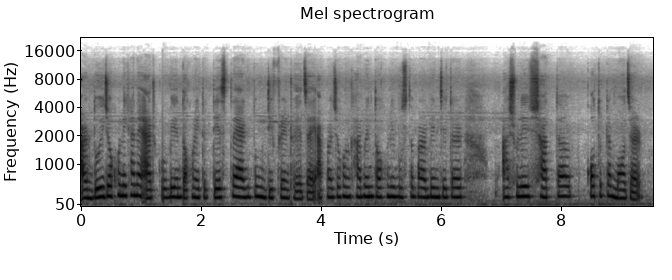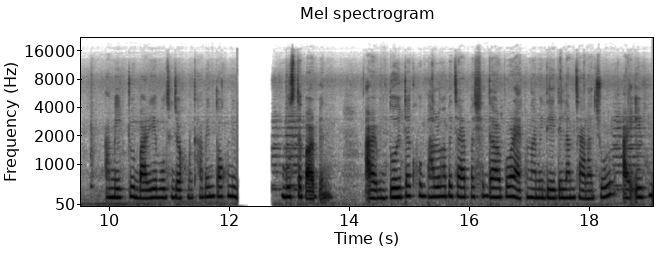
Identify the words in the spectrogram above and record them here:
আর দই যখন এখানে অ্যাড করবেন, তখন এটার টেস্টটা একদম ডিফারেন্ট হয়ে যায়। আপনারা যখন খাবেন, তখনই বুঝতে পারবেন যেটার আসলে স্বাদটা কতটা মজার। আমি একটু বাড়িয়ে বলছি, যখন খাবেন, তখনই বুঝতে পারবেন। আর দইটা খুব ভালোভাবে চারপাশে দেওয়ার পর এখন আমি দিয়ে দিলাম চানাচুর। আর এরকম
